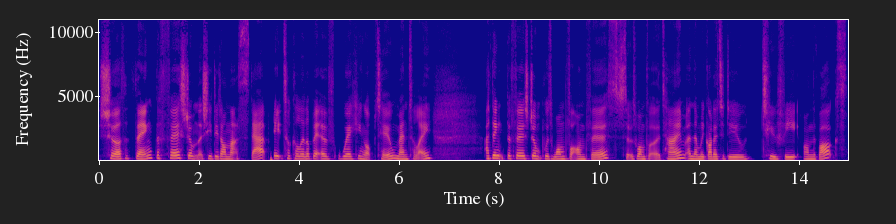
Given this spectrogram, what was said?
sure thing. The first jump that she did on that step, it took a little bit of working up to mentally. I think the first jump was one foot on first, so it was one foot at a time, and then we got her to do two feet on the box.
